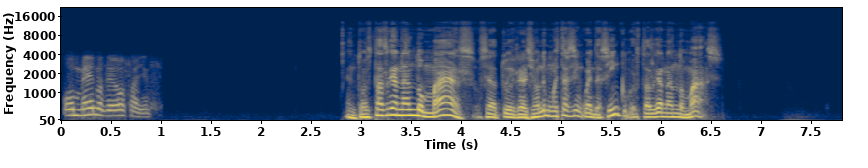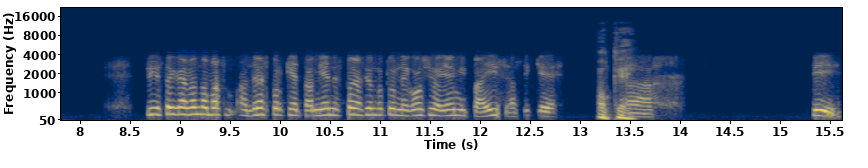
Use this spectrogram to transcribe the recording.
o menos de dos años. Entonces estás ganando más. O sea, tu declaración demuestra 55, pero estás ganando más. Sí, estoy ganando más, Andrés, porque también estoy haciendo otro negocio allá en mi país, así que Ok. Ah, sí.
